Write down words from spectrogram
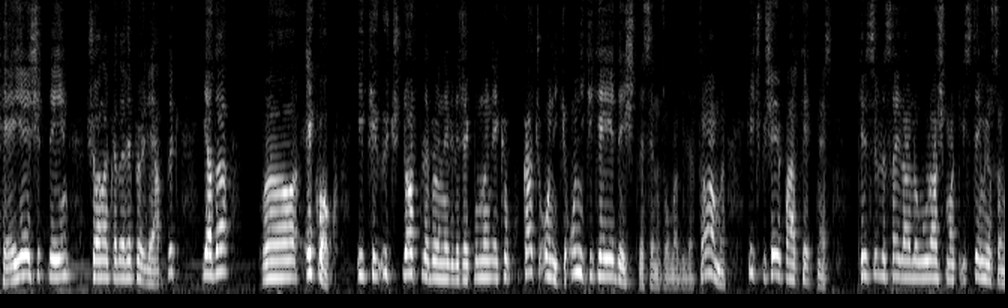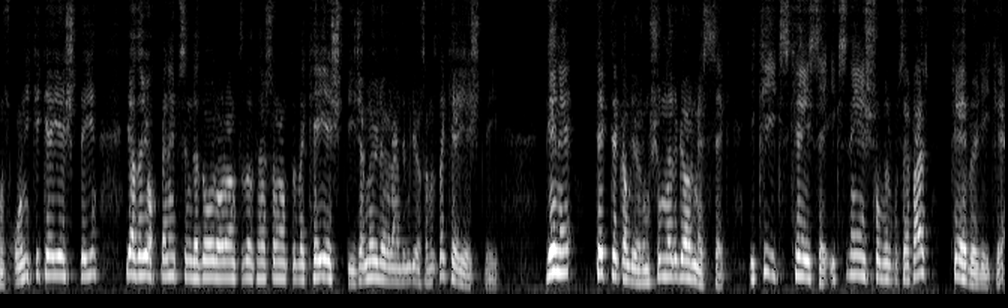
k'ye eşitleyin. Şu ana kadar hep öyle yaptık. Ya da e, ekok. 2, 3, 4 ile bölünebilecek bunların ekoku kaç? 12. 12k'ye de eşitleseniz olabilir. Tamam mı? Hiçbir şey fark etmez. Kesirli sayılarla uğraşmak istemiyorsanız 12k'ye eşitleyin. Ya da yok ben hepsinde doğru orantıda ters orantıda k'ye eşitleyeceğim. Öyle öğrendim diyorsanız da k'ye eşitleyin. Gene tek tek alıyorum. Şunları görmezsek. 2xk ise x neye eşit olur bu sefer? k bölü 2.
